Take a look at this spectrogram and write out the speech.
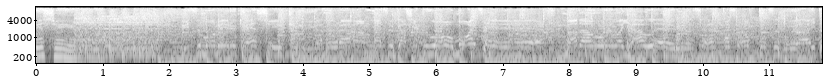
いつも見る景色がほら懐かしく思えて。まだ俺はやれるぜポソッとつぶやいた。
